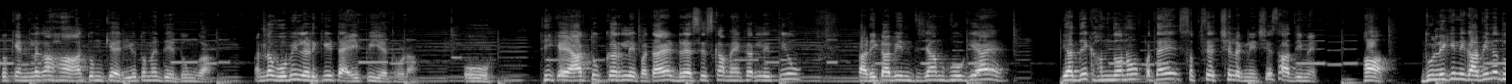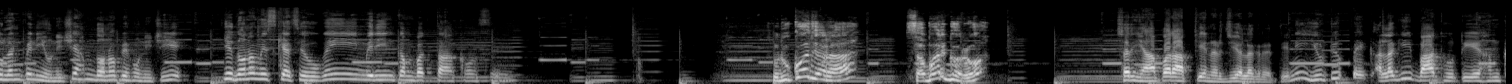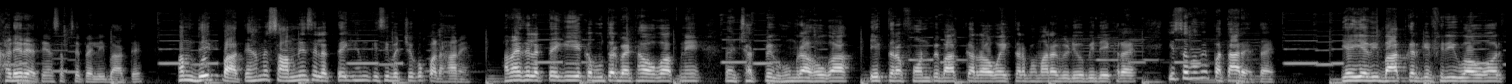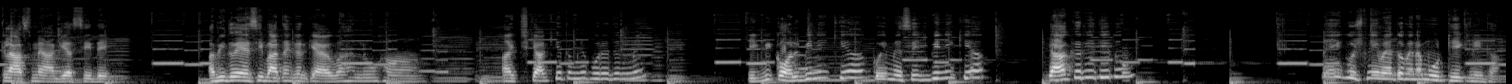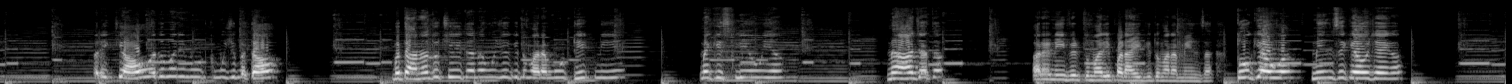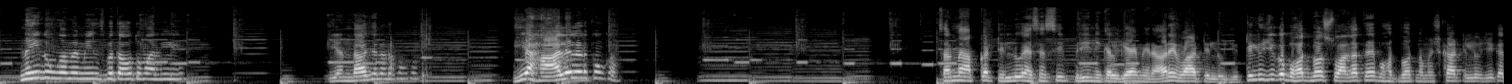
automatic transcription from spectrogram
तो कहने लगा हाँ तुम कह रही हो तो मैं दे दूँगा। मतलब वो भी लड़की टाइप ही है थोड़ा। ओह, ठीक है यार, तू कर ले। पता है ड्रेसेस का मैं कर लेती हूँ। साड़ी का भी इंतज़ाम हो गया है। या देख, हम दोनों, पता है, सबसे अच्छे लगने चाहिए शादी में। हाँ दूल्हे की निगाह भी ना दुल्हन पे नहीं होनी चाहिए, हम दोनों पे होनी चाहिए। ये दोनों मिस कैसे हो गई मेरी इनकम वक्त आँखों से? रुको जरा, सबर करो। सर, यहाँ पर आपकी एनर्जी अलग रहती है। नहीं यूट्यूब पे एक अलग ही बात होती है। हम खड़े रहते हैं, सबसे पहली बात है। हम देख पाते हैं, हमें सामने से लगता है कि हम किसी बच्चे को पढ़ा रहे हैं। हमें ऐसे लगता है कि ये कबूतर बैठा होगा, अपने छत पे घूम रहा होगा, एक तरफ़ फ़ोन पे बात कर रहा होगा, एक तरफ़ हमारा वीडियो भी देख रहा है। ये सब हमें पता रहता है। यही अभी बात करके फ्री हुआ होगा और क्लास में आ गया सीधे। अभी तो ऐसी बातें करके आया होगा, हेलो हाँ। आज क्या किया तुमने पूरे दिन में? एक भी कॉल भी नहीं किया, कोई मैसेज भी नहीं किया? क्या कर रही थी तुम नहीं, कुछ नहीं, मैं तो मेरा मूड ठीक नहीं था। अरे, क्या हुआ तुम्हारे मूड को? मुझे बताओ। बताना तो चाहिए था ना मुझे कि तुम्हारा मूड ठीक नहीं है। मैं किस लिए हूँ यहाँ? मैं आ जाता। अरे, नहीं, फिर तुम्हारी पढ़ाई थी, तुम्हारा मेन सा तो क्या हुआ? मेन से क्या हो जाएगा? नहीं दूँगा मैं मेंस बताओ तुम्हारे लिए। ये अंदाज है लड़कों का? ये हाल है लड़कों का? सर, मैं आपका टिल्लू एसएससी प्री निकल गया है मेरा। अरे वाह, टिल्लू जी। टिल्लू जी को बहुत बहुत स्वागत है बहुत बहुत नमस्कार टिल्लू जी का।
